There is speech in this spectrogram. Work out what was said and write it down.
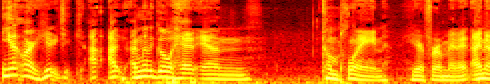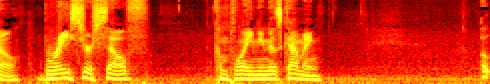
You know, all right, here, I, I, I'm going to go ahead and complain here for a minute. I know. Brace yourself. Complaining is coming. A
